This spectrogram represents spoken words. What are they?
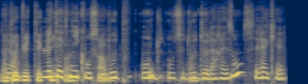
D'un Alors, point de vue technique, le technique, on, doute, on, on, se doute de la raison, c'est laquelle?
